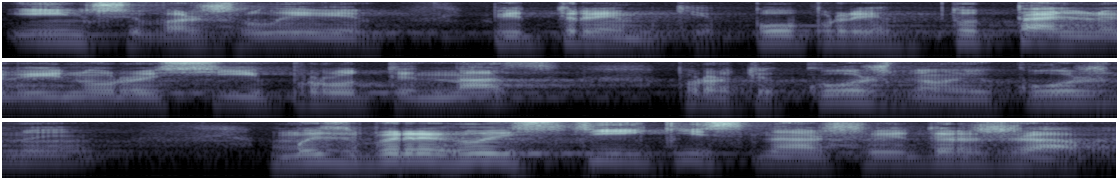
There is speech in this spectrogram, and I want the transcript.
інші важливі підтримки. Попри тотальну війну Росії проти нас, проти кожного і кожної, ми зберегли стійкість нашої держави.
